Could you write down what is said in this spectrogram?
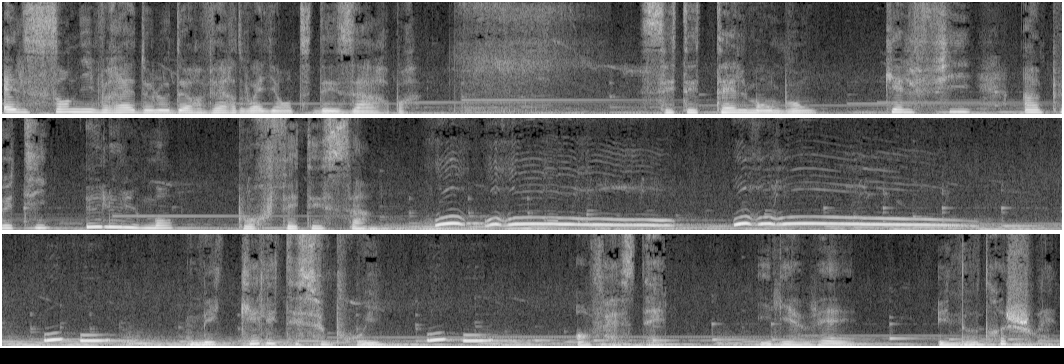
elle s'enivrait de l'odeur verdoyante des arbres. C'était tellement bon qu'elle fit un petit ululement pour fêter ça. Mais quel était ce bruit? En face d'elle, il y avait une autre chouette.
